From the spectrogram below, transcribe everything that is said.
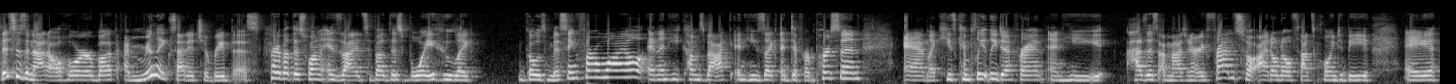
This is an adult horror book. I'm really excited to read this. Part about this one is that it's about this boy who like goes missing for a while and then he comes back and he's like a different person and like he's completely different and he has this imaginary friend so I don't know if that's going to be a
